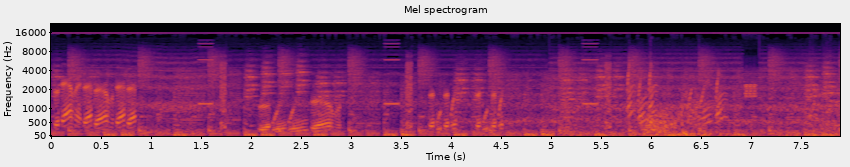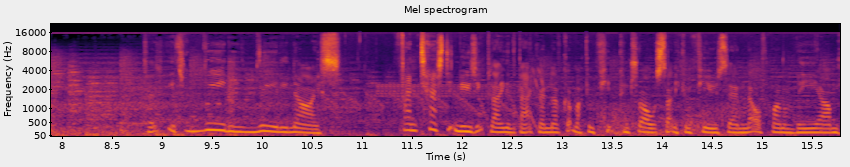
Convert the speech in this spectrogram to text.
Damn it, damn it, damn it. So it's really, really nice. Fantastic music playing in the background. I've got my controls slightly confused then, let off one of the um,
